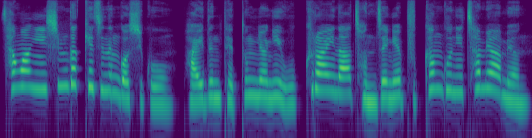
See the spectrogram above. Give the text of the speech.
상황이 심각해지는 것이고 바이든 대통령이 우크라이나 전쟁에 북한군이 참여하면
